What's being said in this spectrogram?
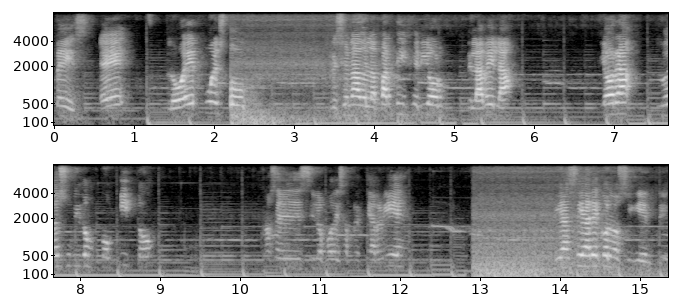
¿Veis? Eh, lo he puesto presionado en la parte inferior de la vela. Y ahora lo he subido un poquito. No sé si lo podéis apreciar bien. Y así haré con los siguientes.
